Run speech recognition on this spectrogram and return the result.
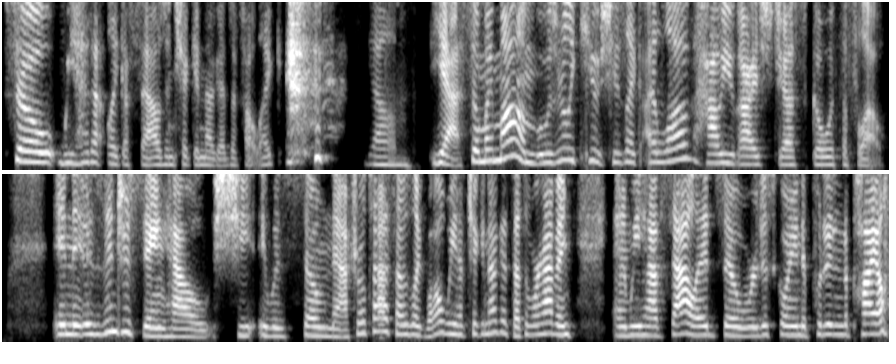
So we had uh, like a thousand chicken nuggets, it felt like. Yum. yeah. So my mom, it was really cute. She's like, I love how you guys just go with the flow. And it was interesting how she, it was so natural to us. I was like, well, we have chicken nuggets. That's what we're having. And we have salad. So we're just going to put it in a pile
